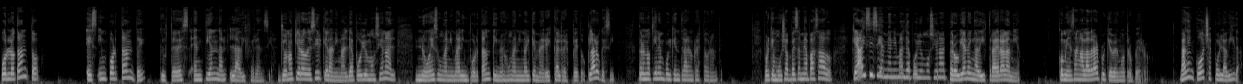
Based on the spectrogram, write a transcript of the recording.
Por lo tanto, es importante que ustedes entiendan la diferencia. Yo no quiero decir que el animal de apoyo emocional no es un animal importante y no es un animal que merezca el respeto. Claro que sí, pero no tienen por qué entrar a un restaurante. Porque muchas veces me ha pasado que, ay, sí, sí, es mi animal de apoyo emocional, pero vienen a distraer a la mía. Comienzan a ladrar porque ven otro perro. Van en coches por la vida.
